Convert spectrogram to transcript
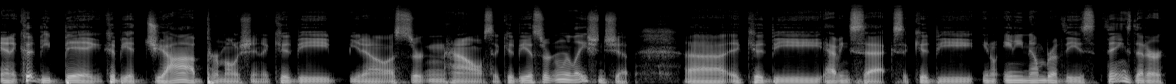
and it could be big it could be a job promotion it could be you know a certain house it could be a certain relationship. Uh, it could be having sex it could be you know any number of these things that are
